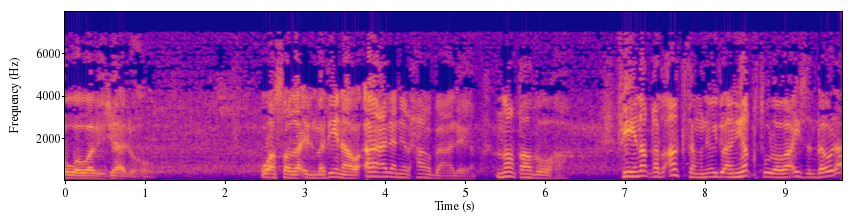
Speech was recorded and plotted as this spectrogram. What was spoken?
هو ورجاله. وصل إلى المدينة وأعلن الحرب عليهم. نقضوها. في نقض أكثر من يريد أن يقتل رئيس الدولة؟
